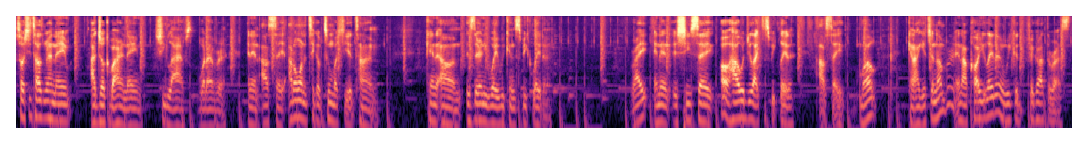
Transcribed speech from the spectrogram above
So she tells me her name. I joke about her name. She laughs, whatever. And then I'll say, I don't want to take up too much of your time. Can um is there any way we can speak later? Right? And then if she say, Oh, how would you like to speak later? I'll say, Well, can I get your number? And I'll call you later and we could figure out the rest.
